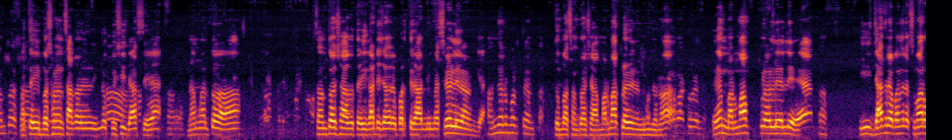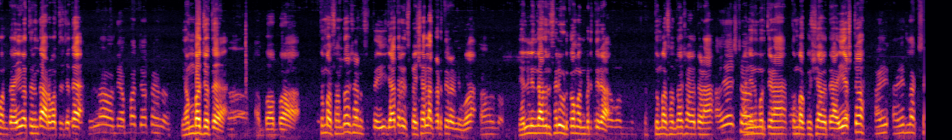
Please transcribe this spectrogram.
ಸಂತೋಷ. ಮತ್ತೆ ಈ ಬಸವಣ್ಣನ ಸಾಕೋದ್ರಿಂದ ಇನ್ನೂ ಖುಷಿ ಜಾಸ್ತಿ. ನಮ್ಗಂತೂ ಸಂತೋಷ ಆಗುತ್ತೆ. ಈ ಘಾಟಿ ಜಾತ್ರೆ ಬರ್ತೀರಾ? ನಿಮ್ಮ ಹೆಸರು ಹೇಳಿಲ್ಲ ನಮ್ಗೆ. ಅಂಜನ್ ಬರ್ತೀವಿ ಅಂತ. ತುಂಬಾ ಸಂತೋಷ. ಮರ್ಮಾಕ್ಳಳ್ಳಿ ನಿಮ್ದು. ಏನ್ ಮರ್ಮಾಕ್ಳಳ್ಳಿಯಲ್ಲಿ ಈ ಜಾತ್ರೆ ಬಂದ್ರೆ ಸುಮಾರು ಒಂದ್ ಐವತ್ತರಿಂದ ಅರವತ್ತು ಜೊತೆ? ಇಲ್ಲ ಒಂದ್ ಎಂಬತ್ ಜೊತೆ ಎಂಬತ್ ಜೊತೆ? ಅಬ್ಬಾ ಅಬ್ಬಬ್ಬ. ತುಂಬಾ ಸಂತೋಷ ಅನಿಸುತ್ತೆ. ಈ ಜಾತ್ರೆಗೆ ಸ್ಪೆಷಲ್ ಆಗಿ ಕಟ್ತೀರಾ ನೀವು? ಹೌದು. ಎಲ್ಲಿಂದಾದ್ರೂ ಸರಿ ಹುಡ್ಕೊಂಡ್ ಬಂದ್ಬಿಡ್ತೀರಾ? ತುಂಬಾ ಸಂತೋಷ ಆಗುತ್ತೆ ಅಣ್ಣ. ಹೈಯೆಸ್ಟ್ ಮೂರ್ತಿ ಅಣ್ಣ ತುಂಬಾ ಖುಷಿ ಆಗುತ್ತೆ. ಎಷ್ಟು? ಐದು ಲಕ್ಷ.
